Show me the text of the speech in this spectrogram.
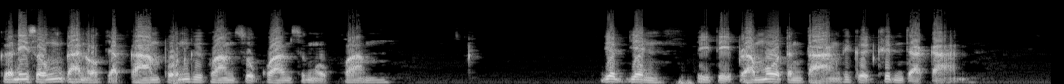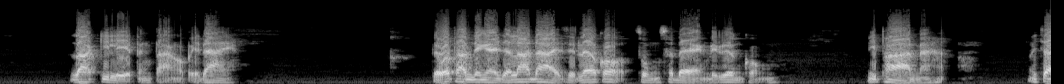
เกิดในสงการออกจากกามผลคือความสุขความสงบความเยือกเย็นปิติปราโมทต่าง ๆ ที่เกิดขึ้นจากการละกิเลสต่าง ๆ ออกไปได้ แต่ว่าทำยังไงจะละได้ เสร็จแล้วก็ทรงแสดงในเรื่องของนิพพานนะฮะ ไม่ใช่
